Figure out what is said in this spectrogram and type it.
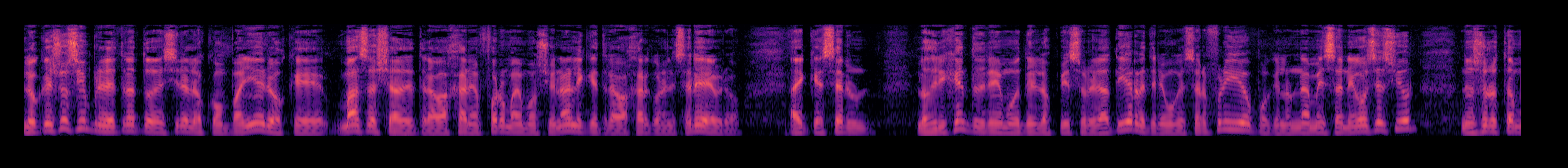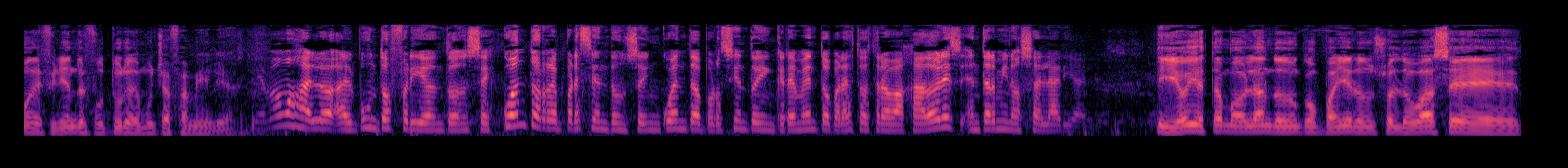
Lo que yo siempre le trato de decir a los compañeros que más allá de trabajar en forma emocional hay que trabajar con el cerebro. Hay que ser un- los dirigentes tenemos que tener los pies sobre la tierra y tenemos que ser fríos porque en una mesa de negociación nosotros estamos definiendo el futuro de muchas familias. Vamos al, al punto frío entonces. ¿Cuánto representa un 50% de incremento para estos trabajadores en términos salariales? Y hoy estamos hablando de un compañero de un sueldo base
